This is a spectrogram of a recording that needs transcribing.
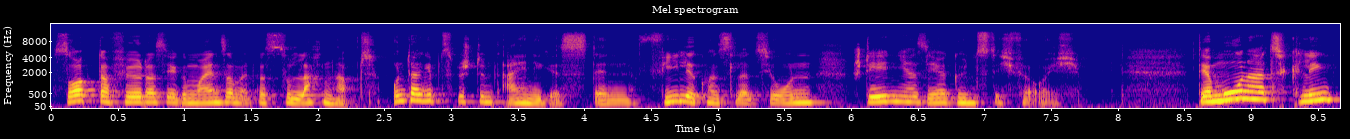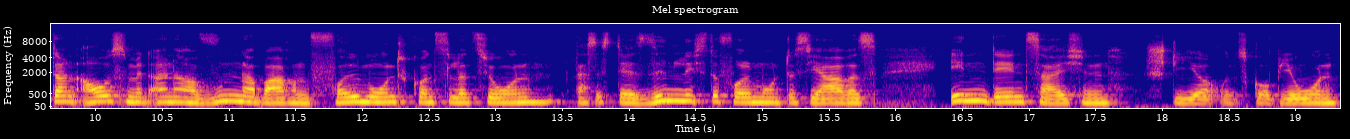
Sorgt dafür, dass ihr gemeinsam etwas zu lachen habt. Und da gibt es bestimmt einiges, denn viele Konstellationen stehen ja sehr günstig für euch. Der Monat klingt dann aus mit einer wunderbaren Vollmondkonstellation. Das ist der sinnlichste Vollmond des Jahres in den Zeichen Stier und Skorpion.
